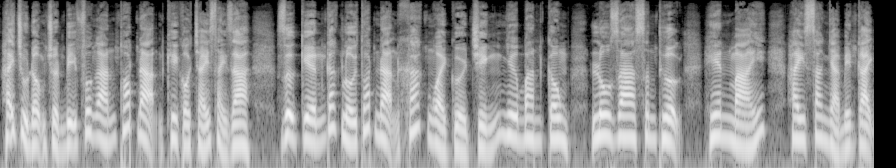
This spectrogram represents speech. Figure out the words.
hãy chủ động chuẩn bị phương án thoát nạn khi có cháy xảy ra, dự kiến các lối thoát nạn khác ngoài cửa chính như ban công, lô ra sân thượng, hiên mái hay sang nhà bên cạnh.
